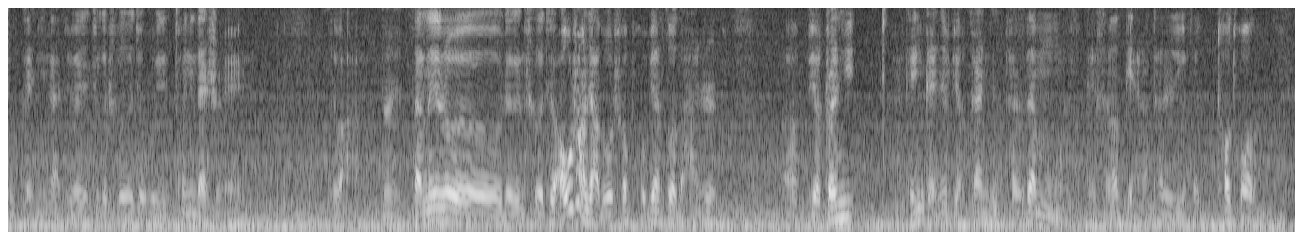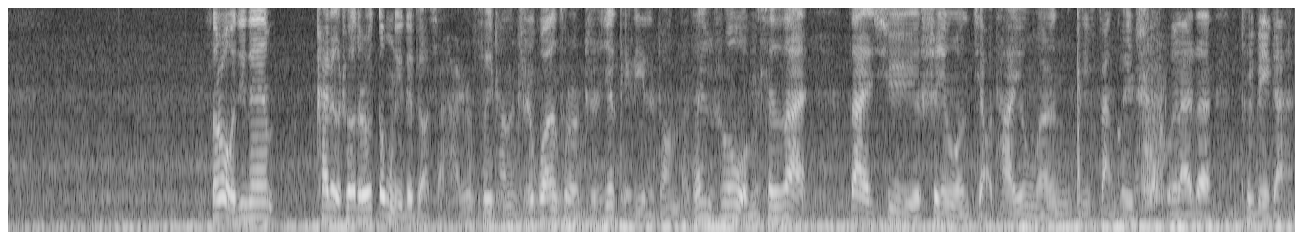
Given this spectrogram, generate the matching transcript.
就给你感觉这个车就会拖泥带水。对吧？对，但那时候这个车，就欧尚家族车普遍做的还是，呃，比较专一，给你感觉比较干净。它是在给很多点上，它是有些超脱的。所以说我今天开这个车的时候，动力的表现还是非常的直观，所以说直接给力的状态。他就说我们现在再去适应我们脚踏油门给反馈车回来的推背感，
